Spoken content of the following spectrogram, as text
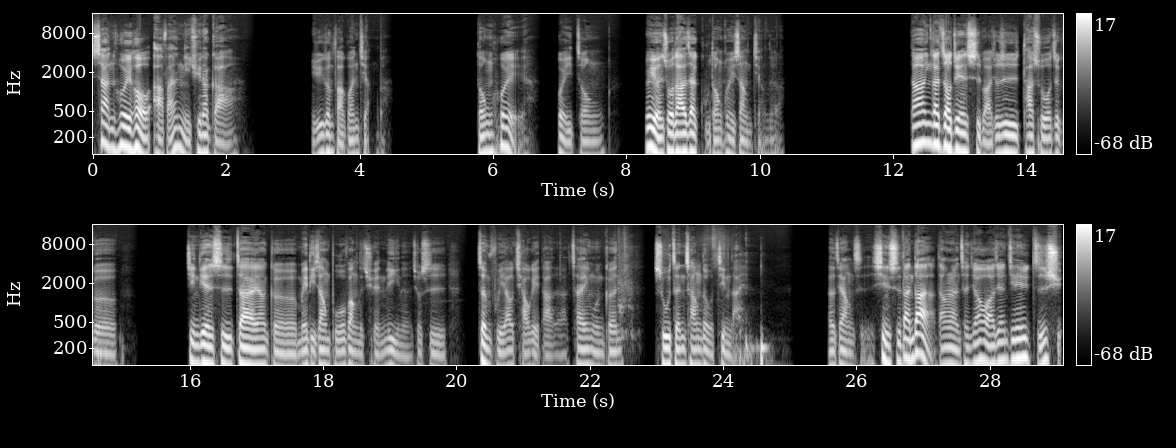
散会后啊，反正你去那个啊，你去跟法官讲吧。东会会中，因为有人说他是在股东会上讲的啦。大家应该知道这件事吧？就是他说这个镜电视在那个媒体上播放的权利呢，就是政府也要乔给他的啦。蔡英文跟苏贞昌都有进来。就这样子信誓旦旦啊！当然，陈椒华今天今天去质询，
